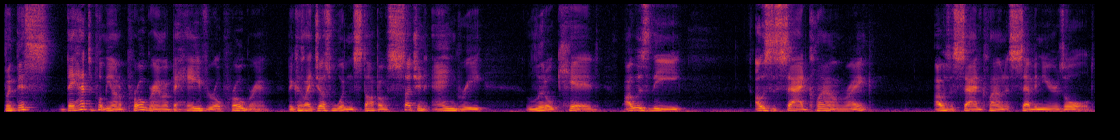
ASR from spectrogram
But this, they had to put me on a program, a behavioral program, because I just wouldn't stop. I was such an angry little kid. I was the, I was the sad clown, right? I was a sad clown at seven years old.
